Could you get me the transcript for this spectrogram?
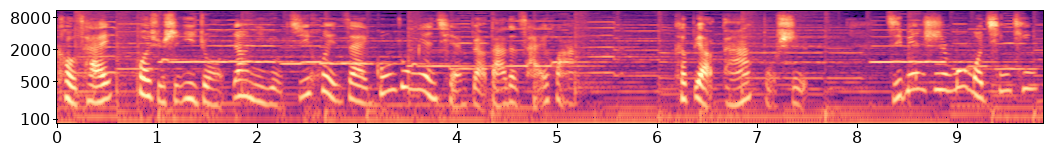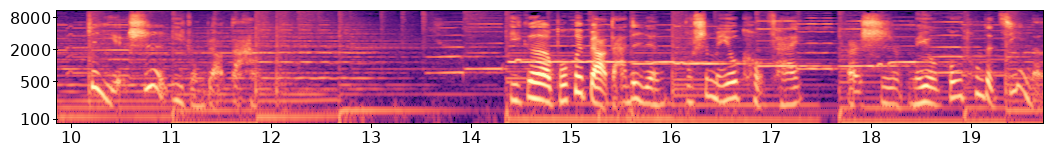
口才或许是一种让你有机会在公众面前表达的才华，可表达不是。即便是默默倾听，这也是一种表达。一个不会表达的人，不是没有口才，而是没有沟通的技能。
